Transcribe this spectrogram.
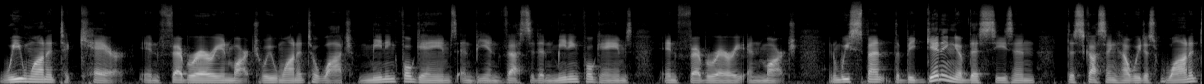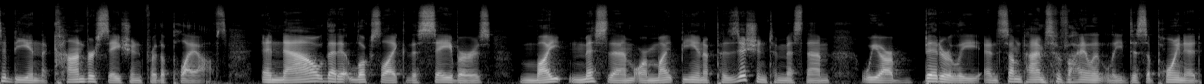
we wanted to care in February and March. We wanted to watch meaningful games and be invested in meaningful games in February and March. And we spent the beginning of this season discussing how we just wanted to be in the conversation for the playoffs. And now that it looks like the Sabres might miss them or might be in a position to miss them, we are bitterly and sometimes violently disappointed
